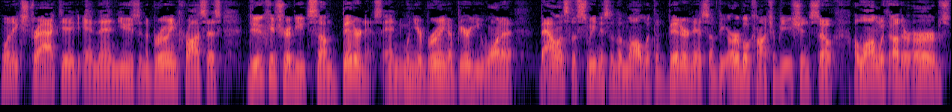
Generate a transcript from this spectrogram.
when extracted and then used in the brewing process, do contribute some bitterness. And when you're brewing a beer, you want to balance the sweetness of the malt with the bitterness of the herbal contribution. So, along with other herbs,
